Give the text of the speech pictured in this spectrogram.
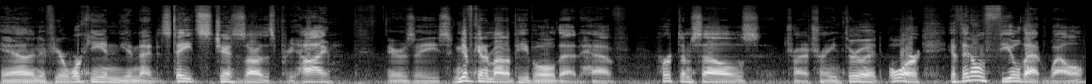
And if you're working in the United States, chances are that's pretty high. There's a significant amount of people that have hurt themselves, try to train through it, or if they don't feel that well,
